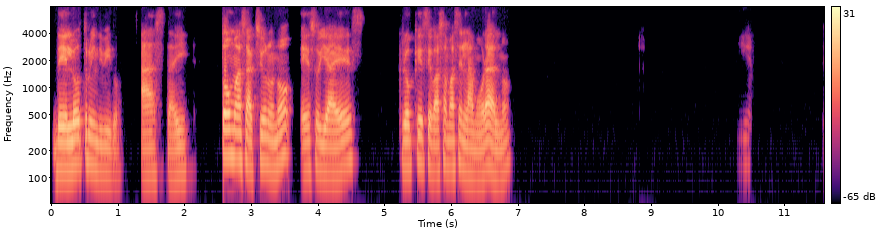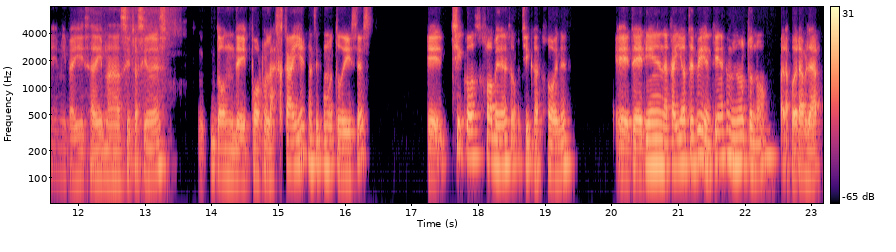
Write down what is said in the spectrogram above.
del otro individuo. Hasta ahí. Tomas acción o no, eso ya es, creo que se basa más en la moral, ¿no? En mi país hay más situaciones donde por las calles, así como tú dices, eh, chicos jóvenes o chicas jóvenes eh, te detienen en la calle o te piden, tienes un minuto, ¿no? Para poder hablar.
